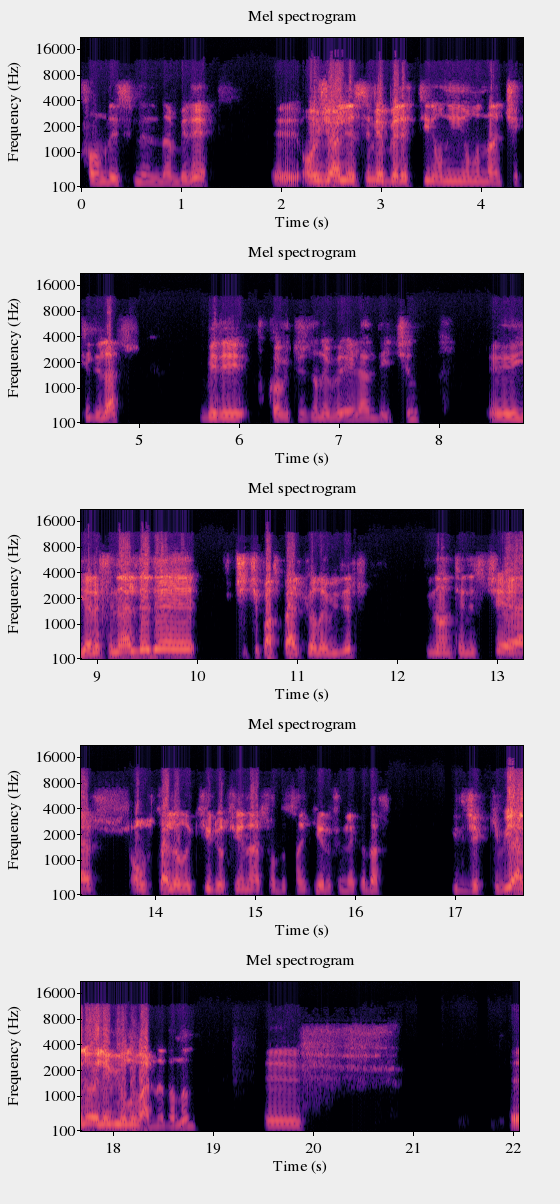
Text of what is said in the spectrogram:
formda isimlerinden biri. E, Ojales'in ve Berettin onun yolundan çekildiler. Biri Covid yüzünden öbürü eğlendiği için. E, yarı finalde de Çiçipas belki olabilir. Yunan tenisçi eğer Avustralyalı Kyrgios'u yenerse o da sanki yarı finale kadar gidecek gibi. Yani öyle bir yolu var Nadal'ın. Ee, e,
